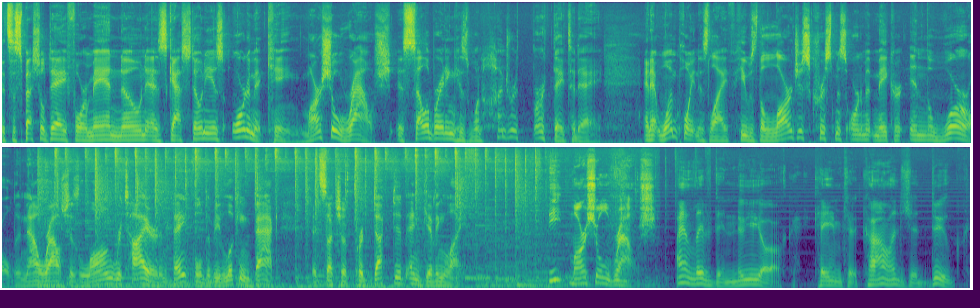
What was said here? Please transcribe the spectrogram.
It's a special day for a man known as Gastonia's Ornament King. Marshall Rauch is celebrating his 100th birthday today. And at one point in his life, he was the largest Christmas ornament maker in the world. And now Rauch is long retired and thankful to be looking back at such a productive and giving life. Meet Marshall Rauch. I lived in New York, came to college at Duke,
